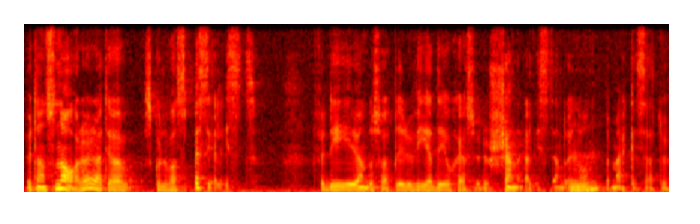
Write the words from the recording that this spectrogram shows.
Utan snarare att jag skulle vara specialist. För det är ju ändå så att blir du VD och chef så är du generalist ändå i någon mm. bemärkelse. Att du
